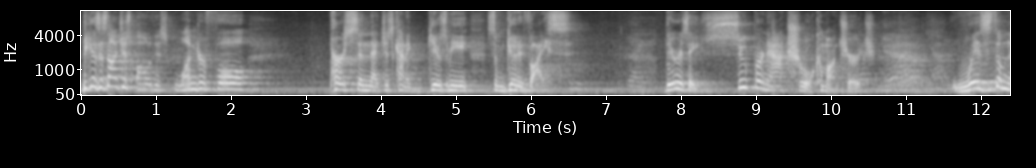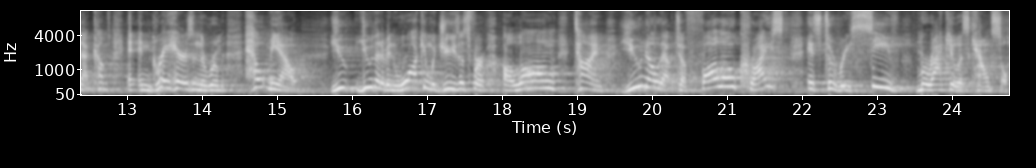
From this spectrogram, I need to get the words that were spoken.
Because it's not just, oh, this wonderful person that just kind of gives me some good advice. There is a supernatural, come on, church, wisdom that comes, and, and gray hairs in the room, help me out. You, you that have been walking with Jesus for a long time, you know that to follow Christ is to receive miraculous counsel.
